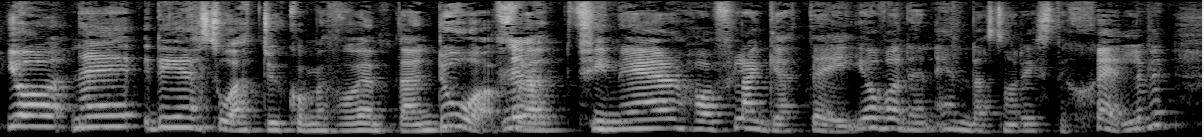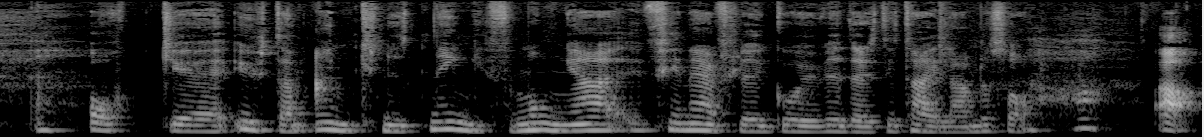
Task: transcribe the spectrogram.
Ja, nej, det är så att du kommer få vänta ändå för Nej. att Finnair har flaggat dig. Jag var den enda som reste själv och eh, utan anknytning för många Finnair-flyg går ju vidare till Thailand och så. Ja.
